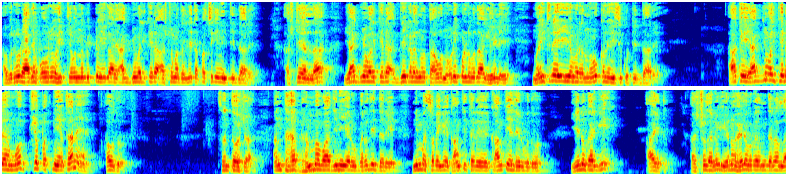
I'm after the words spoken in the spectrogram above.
ಅವರು ರಾಜಪೌರೋಹಿತ್ಯವನ್ನು ಬಿಟ್ಟು ಈಗ ಯಾಜ್ಞವಲ್ಕ್ಯರ ಆಶ್ರಮದಲ್ಲಿ ತಪಸ್ಸಿಗೆ ನಿಂತಿದ್ದಾರೆ. ಅಷ್ಟೇ ಅಲ್ಲ, ಯಾಜ್ಞವಲ್ಕ್ಯರ ಅಗ್ನಿಗಳನ್ನು ತಾವು ನೋಡಿಕೊಳ್ಳುವುದಾಗಿ ಹೇಳಿ ಮೈತ್ರೇಯಿಯವರನ್ನು ಕಳುಹಿಸಿಕೊಟ್ಟಿದ್ದಾರೆ. ಆಕೆ ಯಾಜ್ಞವಲ್ಕ್ಯರ ಮೋಕ್ಷ ಪತ್ನಿಯ ತಾನೇ? ಹೌದು. ಸಂತೋಷ. ಅಂತಹ ಬ್ರಹ್ಮವಾದಿನಿಯರು ಬರೆದಿದ್ದರೆ ನಿಮ್ಮ ಸಭೆಗೆ ಕಾಂತಿ ಕಾಂತಿಯಲ್ಲಿರುವುದು ಏನು ಗಾರ್ಗಿ ಆಯಿತು. ಅಶ್ವಲರು ಏನೋ ಹೇಳುವರೆಂದರಲ್ಲ?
